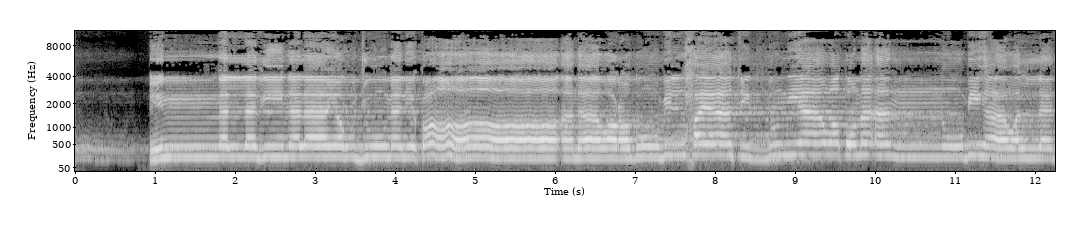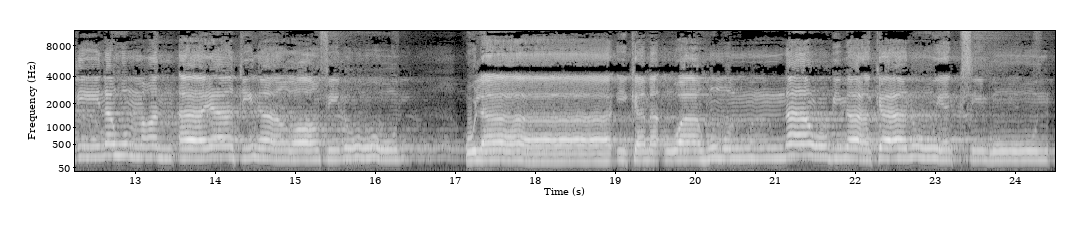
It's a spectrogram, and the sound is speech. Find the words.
إن الذين لا يرجون لقاءنا ورضوا بالحياة الدنيا واطمأنوا بها والذين هم عن آياتنا غافلون. أولئك مأواهم النار بما كانوا يكسبون.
